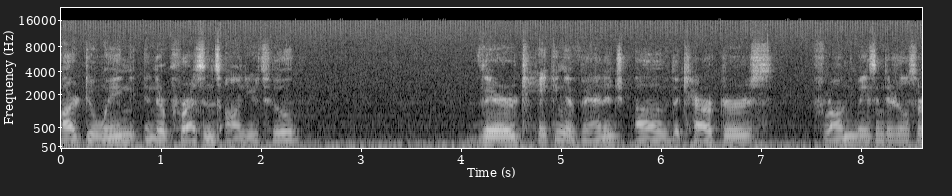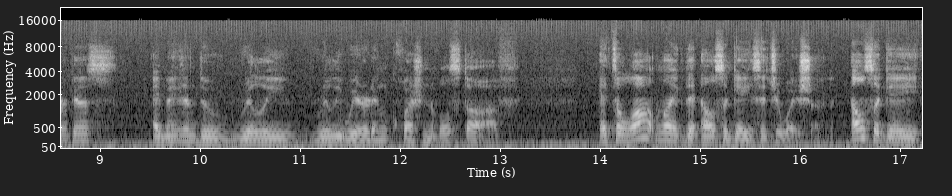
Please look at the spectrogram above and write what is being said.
are doing in their presence on YouTube, they're taking advantage of the characters from Amazing Digital Circus and making them do really, really weird and questionable stuff. It's a lot like the Elsa Gate situation. Elsa Gate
